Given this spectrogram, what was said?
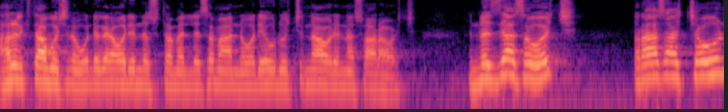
አህለል ኪታቦች ነው። እንደገና ወደ እነሱ ተመለሰ ማን ነው? ወደ ይሁዶችና ወደ ነሷራዎች። እነዚያ ሰዎች ራሳቸውን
